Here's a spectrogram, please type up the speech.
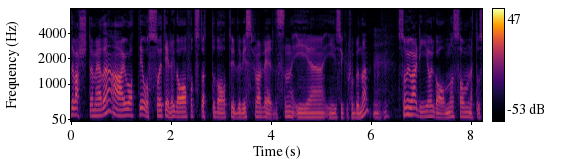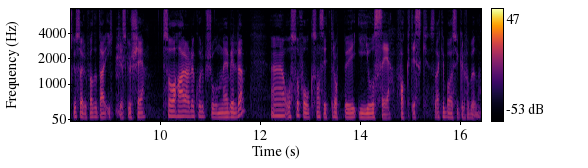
det verste med det er jo at de også i tillegg da har fått støtte da tydeligvis fra ledelsen i, eh, i Sykkelforbundet, mm -hmm. som jo er de organene som nettopp skulle sørge for at dette ikke skulle skje. Så her er det korrupsjon med i bildet. Eh, også folk som sitter oppe i IOC, faktisk. Så det er ikke bare Sykkelforbundet.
